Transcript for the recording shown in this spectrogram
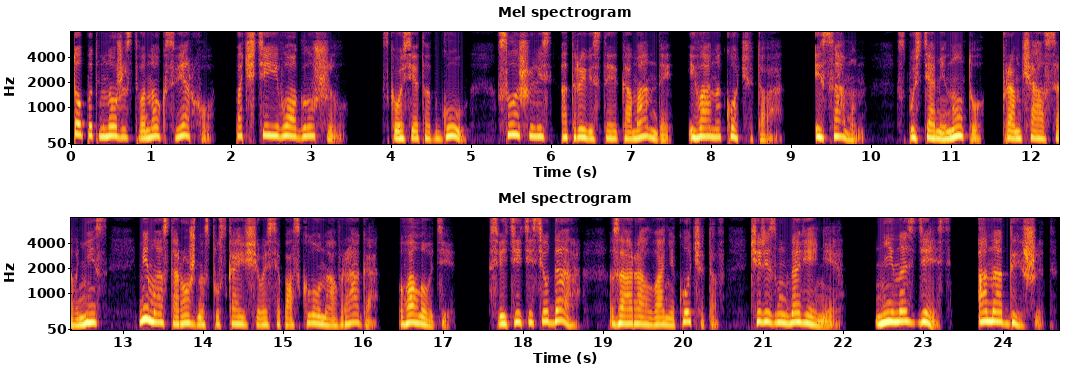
Топот множества ног сверху почти его оглушил. Сквозь этот гул слышались отрывистые команды Ивана Кочетова. И сам он, спустя минуту, промчался вниз мимо осторожно спускающегося по склону оврага Володи. «Светите сюда!» — заорал Ваня Кочетов через мгновение. «Нина здесь! Она дышит!»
